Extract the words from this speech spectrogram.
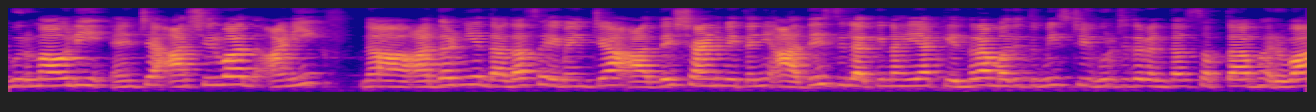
गुरमावली यांच्या आशीर्वाद आणि आदरणीय दादासाहेब यांच्या आदेशान्वे त्यांनी आदेश दिला की नाही या केंद्रामध्ये तुम्ही श्री गुरुचित्र ग्रंथाचा सप्ताह भरवा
